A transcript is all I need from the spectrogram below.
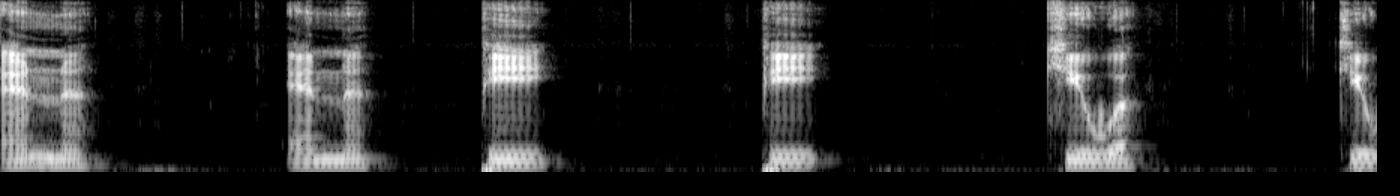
ኤን N P P Q Q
